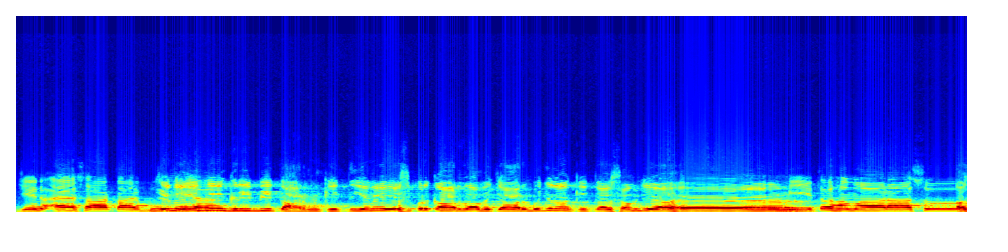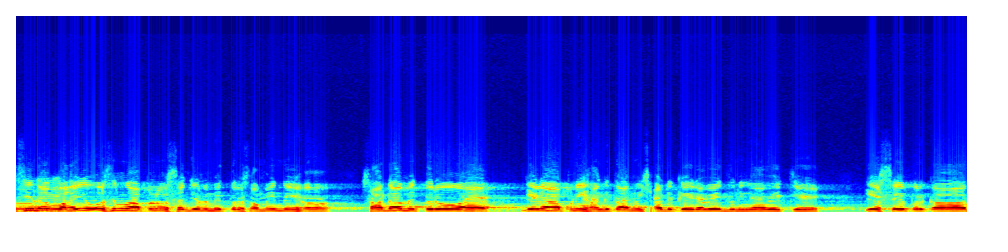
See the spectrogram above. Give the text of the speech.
ਜਿਨ ਐਸਾ ਕਰ ਜਿਨ ਬੂਝਿਆ ਇੰਨੀ ਗਰੀਬੀ ਧਾਰਨ ਕੀਤੀ ਹੈ ਨਾ ਇਸ ਪ੍ਰਕਾਰ ਦਾ ਵਿਚਾਰ ਬੁੱਝਣਾ ਕੀਤਾ ਸਮਝਿਆ ਹੈ। ਮੀਤ ਹਮਾਰਾ ਸੋ ਅਸੀਂ ਤਾਂ ਭਾਈ ਉਸ ਨੂੰ ਆਪਣਾ ਸੱਜਣ ਮਿੱਤਰ ਸਮਝਦੇ ਹਾਂ। ਸਾਡਾ ਮਿੱਤਰ ਉਹ ਹੈ ਜਿਹੜਾ ਆਪਣੀ ਹੰਗਤਾ ਨੂੰ ਛੱਡ ਕੇ ਰਵੇ ਦੁਨੀਆ ਵਿੱਚ। ਇਸੇ ਪ੍ਰਕਾਰ।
